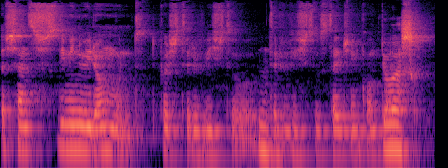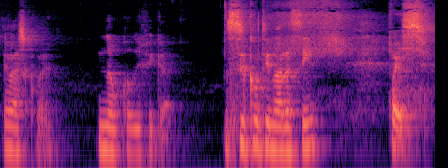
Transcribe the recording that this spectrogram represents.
as chances diminuíram muito depois de ter visto, hum. ter visto o staging completo. Eu acho, eu acho que vai. Não qualificar. Se continuar assim. Pois.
